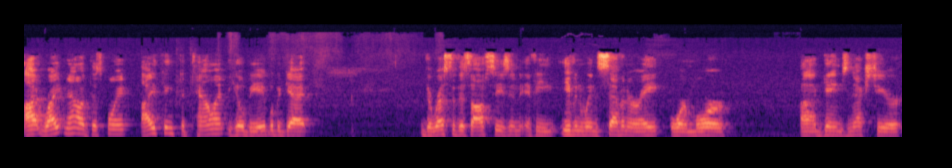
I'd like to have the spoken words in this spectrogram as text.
I, right now, at this point, I think the talent he'll be able to get the rest of this offseason, if he even wins seven or eight or more uh, games next year,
